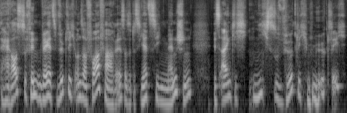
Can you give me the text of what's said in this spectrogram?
herauszufinden, wer jetzt wirklich unser Vorfahre ist, also des jetzigen Menschen, ist eigentlich nicht so wirklich möglich,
